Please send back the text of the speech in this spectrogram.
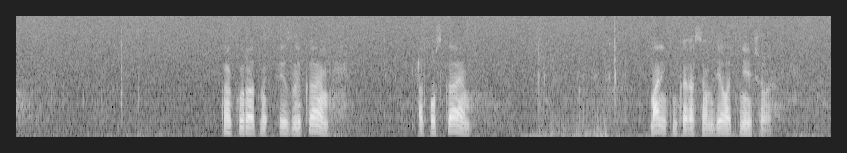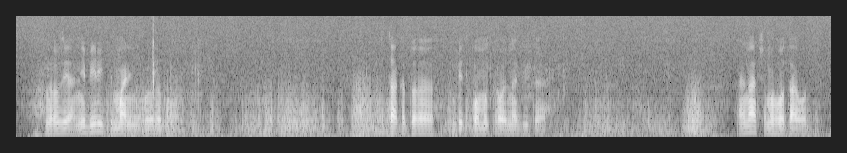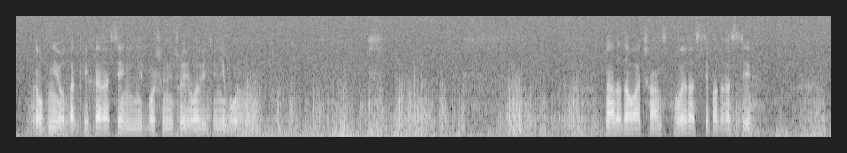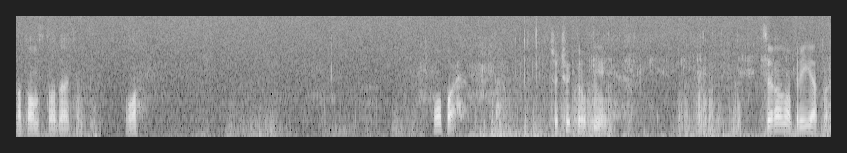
аккуратно извлекаем, отпускаем. Маленьким карасем делать нечего. Друзья, не берите маленькую рыбу. И та, которая битком икрой набитая. А иначе мы вот так вот крупнее вот таких карасей больше ничего и ловить и не будем. Надо давать шанс вырасти, подрасти, потомство дать. О. Опа. Чуть-чуть крупнее. Все равно приятно.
